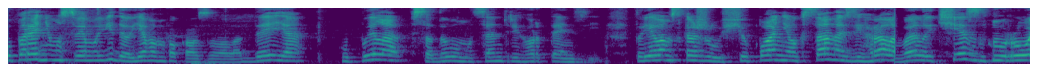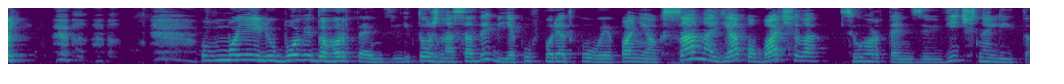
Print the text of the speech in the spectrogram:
Попередньому своєму відео я вам показувала, де я купила в садовому центрі гортензії. То я вам скажу, що пані Оксана зіграла величезну роль в моїй любові до гортензії. І тож на садибі, яку впорядковує пані Оксана, я побачила цю гортензію вічне літо.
